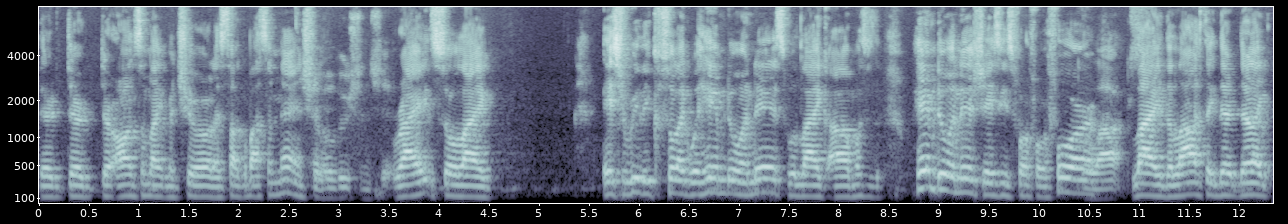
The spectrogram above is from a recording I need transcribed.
they're they're they're on some like mature. Let's talk about some man shit Evolution shit. right? So like, it's really so like with him doing this, with like um, what's his, him doing this, Z's four four four, like the last thing, they're they're like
